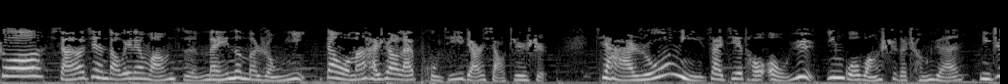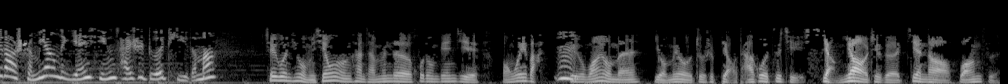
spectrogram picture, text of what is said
说想要见到威廉王子没那么容易，但我们还是要来普及一点小知识。假如你在街头偶遇英国王室的成员，你知道什么样的言行才是得体的吗？这个问题我们先问问看咱们的互动编辑王威吧。嗯，这个网友们有没有就是表达过自己想要这个见到王子，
